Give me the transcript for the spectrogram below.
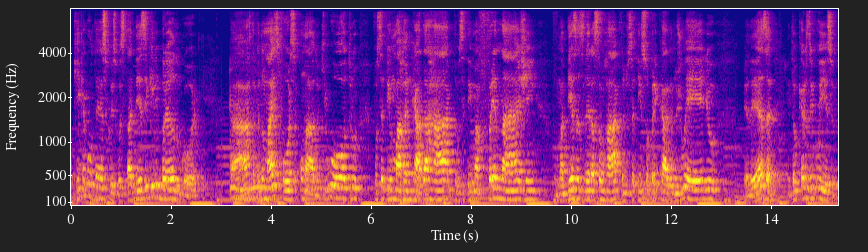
O que, que acontece com isso? Você está desequilibrando o corpo. Tá? Você tá tendo mais força com um lado que o outro, você tem uma arrancada rápida, você tem uma frenagem, uma desaceleração rápida, onde você tem sobrecarga no joelho, beleza? Então, eu quero dizer com isso,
